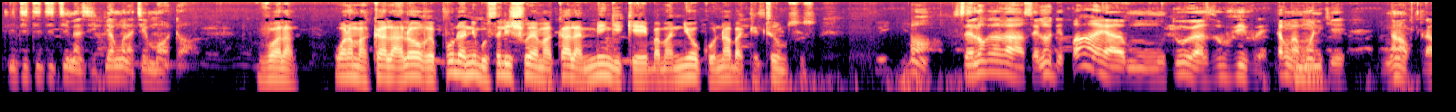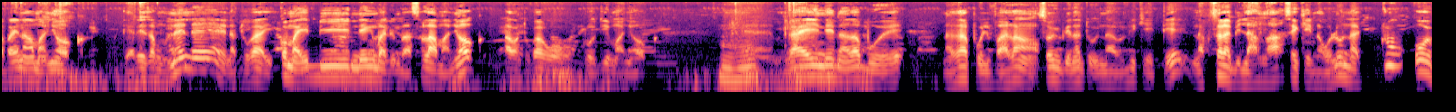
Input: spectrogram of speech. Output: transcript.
titititi nazipi yango natie moto voilà wana makala alors mpo na nini bosali choix ya makala mingi ke bamanioko na baculture mosusu bon selon kaka selon départ ya motu oyo azovivre ntango hmm. amoni ke nga na travaille na maniok terre eza monene natukai comme ayebi ndenge bato basala maniok awa tuka koproduire maniok Mhm. Eh, ngai nde naza boye naza polyvalent soki mpena nalobi ke te nakosala bilanga seke nakolona tout oyo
